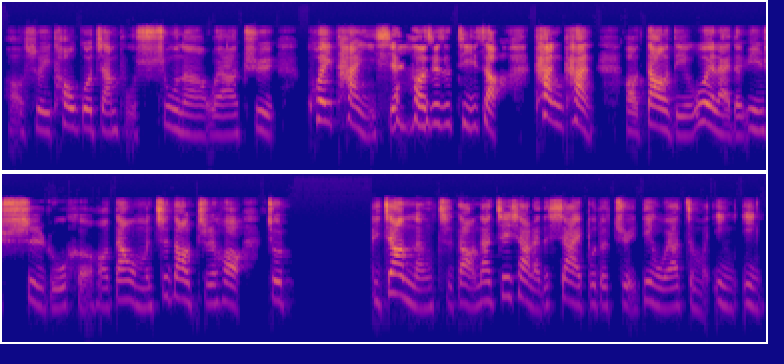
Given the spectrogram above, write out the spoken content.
好，所以透过占卜术呢，我要去窥探一下，哦，就是提早看看，哦，到底未来的运势如何，哈。当我们知道之后，就比较能知道，那接下来的下一步的决定，我要怎么应应。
